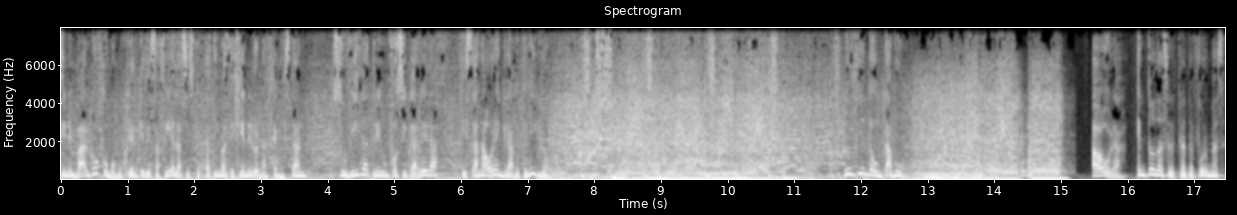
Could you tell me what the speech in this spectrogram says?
Sin embargo, como mujer que desafía las expectativas de género en Afganistán, su vida, triunfos y carrera están ahora en grave peligro. Rompiendo un tabú. Ahora, en todas las plataformas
